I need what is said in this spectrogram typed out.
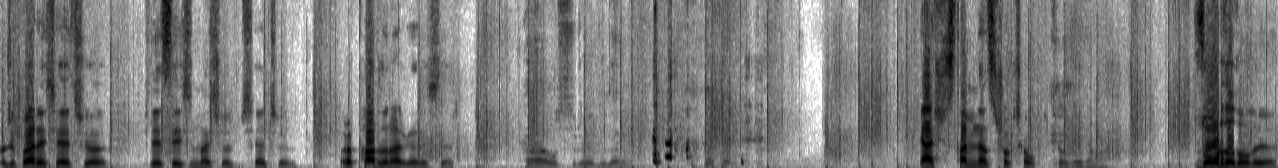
çocuk var ya şey açıyor. PlayStation mı açıyor bir şey açıyor. Orada pardon arkadaşlar. Ha osuruyordu değil mi? Ya şu staminası çok çabuk bitiyor böyle ama. Zor da doluyor.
